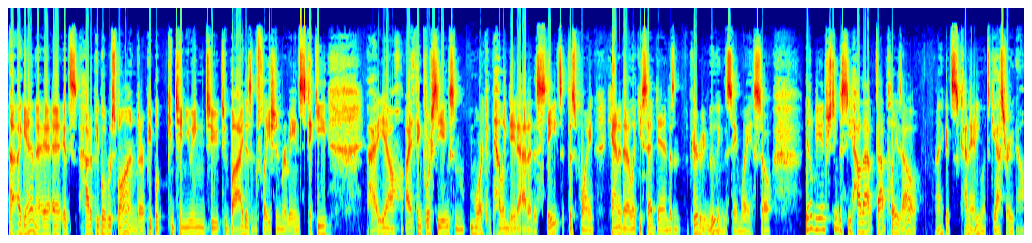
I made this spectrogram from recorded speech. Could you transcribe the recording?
Uh, again, it's how do people respond? Are people continuing to to buy? Does inflation remain sticky? Uh, you know, I think we're seeing some more compelling data out of the states at this point. Canada, like you said, Dan, doesn't appear to be moving the same way. So it'll be interesting to see how that that plays out. I think it's kind of anyone's guess right now.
